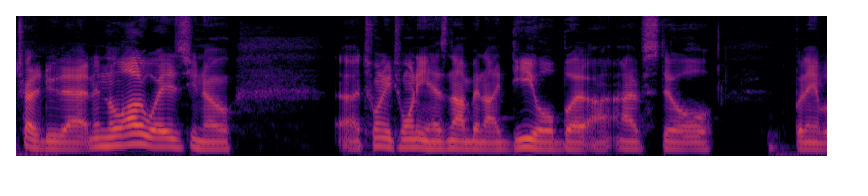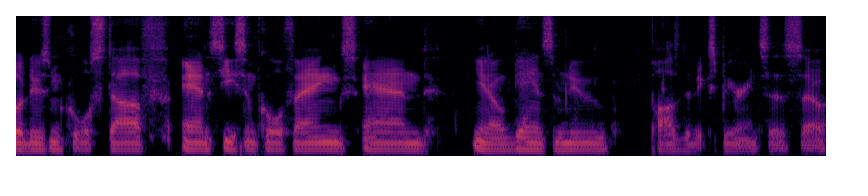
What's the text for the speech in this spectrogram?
try to do that, and in a lot of ways, you know, uh, 2020 has not been ideal, but I, I've still been able to do some cool stuff and see some cool things, and you know, gain some new positive experiences. So,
